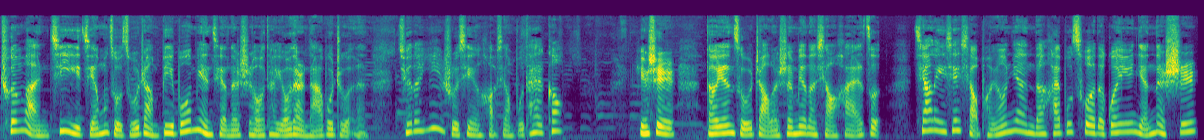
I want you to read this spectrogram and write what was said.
春晚记忆节目组组长毕波面前的时候，他有点拿不准，觉得艺术性好像不太高。于是导演组找了身边的小孩子，加了一些小朋友念的还不错的关于年的诗，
